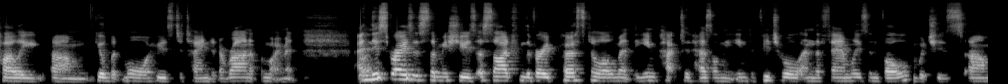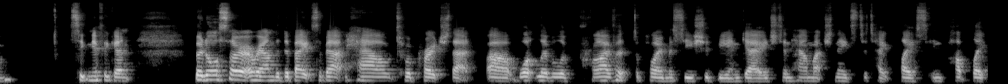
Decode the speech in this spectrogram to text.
Kylie um, Gilbert Moore, who's detained in Iran at the moment. And this raises some issues aside from the very personal element, the impact it has on the individual and the families involved, which is um, significant, but also around the debates about how to approach that, uh, what level of private diplomacy should be engaged, and how much needs to take place in public.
